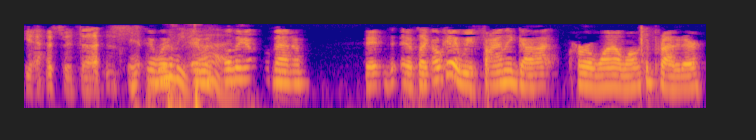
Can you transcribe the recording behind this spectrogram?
Yes, it does. It, It was really it was does. building up momentum. It, it's like okay, we finally got her one on one with the predator,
